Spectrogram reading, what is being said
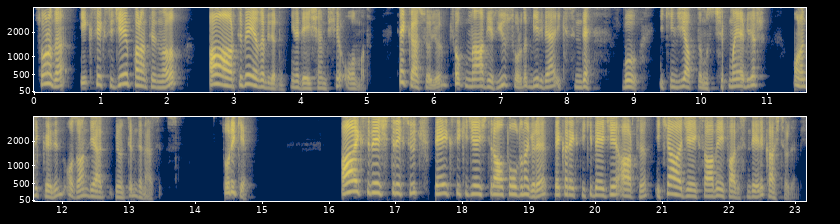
sonra da X eksi C parantezini alıp A artı B yazabilirdin. Yine değişen bir şey olmadı. Tekrar söylüyorum. Çok nadir 100 soruda bir veya ikisinde bu ikinci yaptığımız çıkmayabilir. Ona dikkat edin. O zaman diğer yöntemi denersiniz. Soru 2. A eksi B eşittir eksi 3. B eksi 2C eşittir 6 olduğuna göre B kare eksi 2 BC artı 2AC eksi AB ifadesinin değeri kaçtır demiş.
